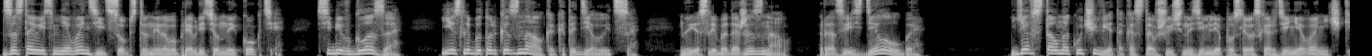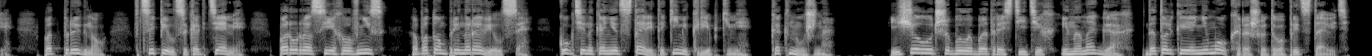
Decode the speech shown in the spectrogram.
заставить меня вонзить собственные новоприобретенные когти себе в глаза, если бы только знал, как это делается. Но если бы даже знал, разве сделал бы? Я встал на кучу веток, оставшуюся на земле после восхождения Ванечки, подпрыгнул, вцепился когтями, пару раз съехал вниз, а потом приноровился. Когти наконец стали такими крепкими, как нужно. Еще лучше было бы отрастить их и на ногах. Да только я не мог хорошо этого представить,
